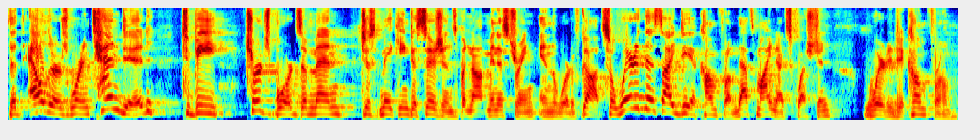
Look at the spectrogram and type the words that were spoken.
that elders were intended to be church boards of men just making decisions but not ministering in the Word of God. So where did this idea come from? That's my next question. Where did it come from?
